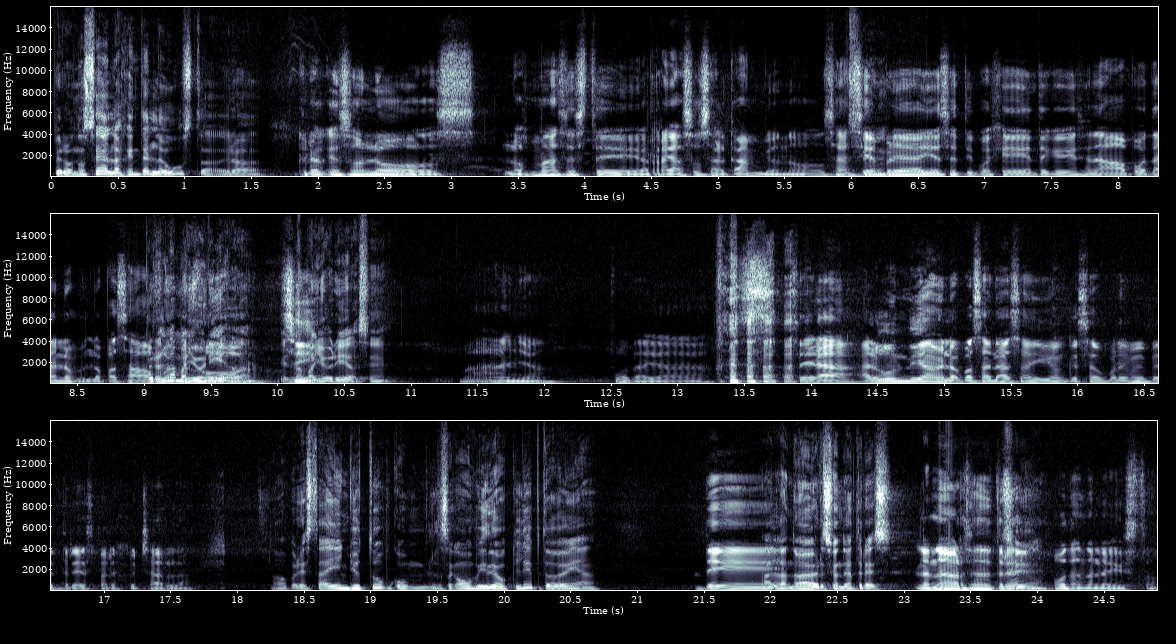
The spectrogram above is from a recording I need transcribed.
Pero no sé, a la gente le gusta, era... Creo que son los, los más este, reazos al cambio, ¿no? O sea, siempre hay ese tipo de gente que dice, no, puta, lo, lo pasado Pero es fue la mayoría, mejor". ¿no? es ¿Sí? la mayoría, sí. Man, ya. Puta, ya. Será. Algún día me la pasarás ahí, aunque sea por MP3, para escucharla. No, pero está ahí en YouTube, con, le sacamos videoclip todavía, De... a la nueva versión de 3. ¿La nueva versión de 3? Sí. Puta, no la he visto.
